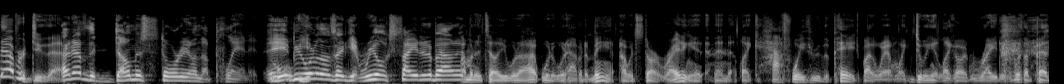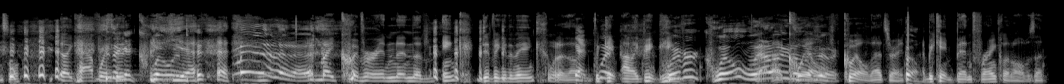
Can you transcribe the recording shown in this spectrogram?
never do that. I'd have the dumbest story on the planet. It'd be one of those I'd get real excited about it. I'm going to tell you what I, what would happen to me. I would start writing it, and then like halfway through the page. By the way, I'm like doing it like I would write it with a pencil. like halfway It's like through, a quill. Yeah, my quiver in, in the ink, dipping into the ink. What is? Yeah, Became- I like Quiver? Quill? Don't Uh, even quill, quill. That's right. I became Ben Franklin all of a sudden.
